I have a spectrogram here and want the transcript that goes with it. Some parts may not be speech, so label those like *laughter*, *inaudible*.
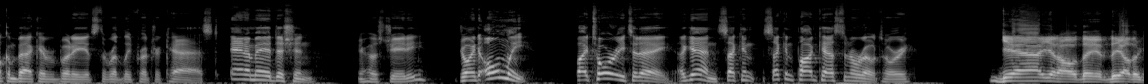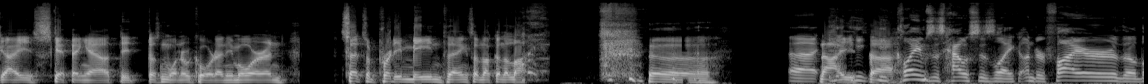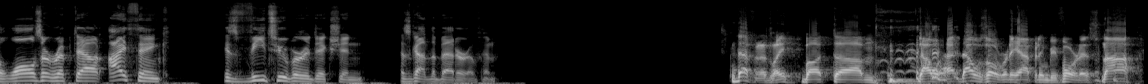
Welcome back, everybody. It's the Red Leaf Retro Cast Anime Edition. Your host JD, joined only by Tori today. Again, second second podcast in a row, Tori. Yeah, you know, the the other guy is skipping out. He doesn't want to record anymore and said some pretty mean things, I'm not gonna lie. *laughs* uh, Uh, Nah, he, he, uh, he claims his house is like under fire. The the walls are ripped out. I think his VTuber addiction has gotten the better of him. Definitely, but um, *laughs* that that was already happening before this. Nah,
